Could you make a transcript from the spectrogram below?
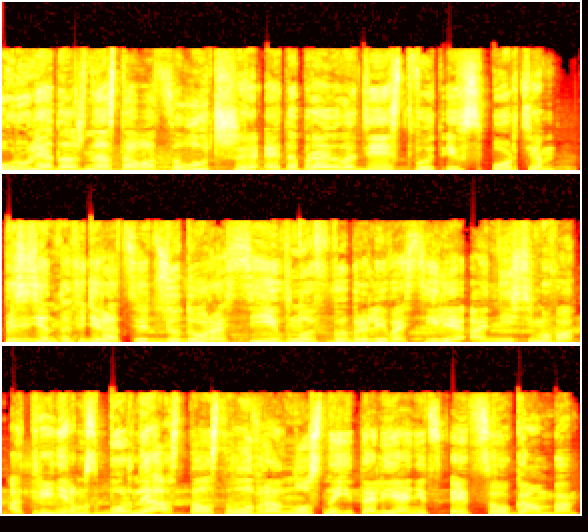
У руля должны оставаться лучшие. Это правило действует и в спорте. Президентом Федерации дзюдо России вновь выбрали Василия Анисимова, а тренером сборной остался лавроносный итальянец Эцио Гамба.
